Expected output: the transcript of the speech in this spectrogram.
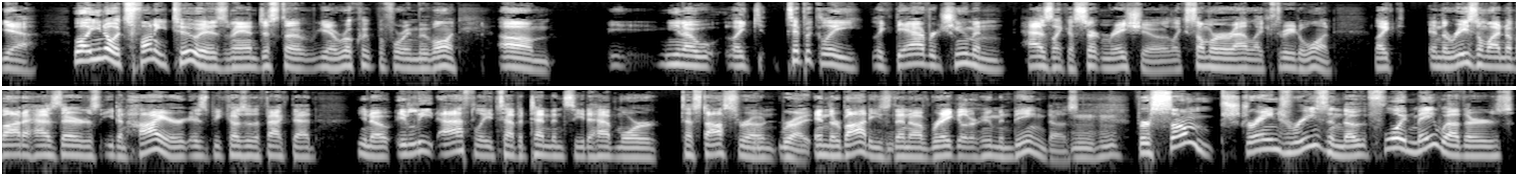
yeah well you know what's funny too is man just to you know real quick before we move on um you know like typically like the average human has like a certain ratio like somewhere around like three to one like and the reason why nevada has theirs even higher is because of the fact that you know elite athletes have a tendency to have more testosterone Right. in their bodies than a regular human being does Mm-hmm. For some strange reason, though, Floyd Mayweather's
